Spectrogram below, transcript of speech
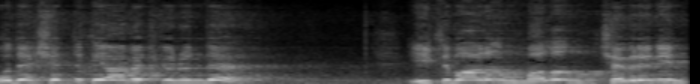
o dehşetli kıyamet gününde itibarın, malın, çevrenin,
